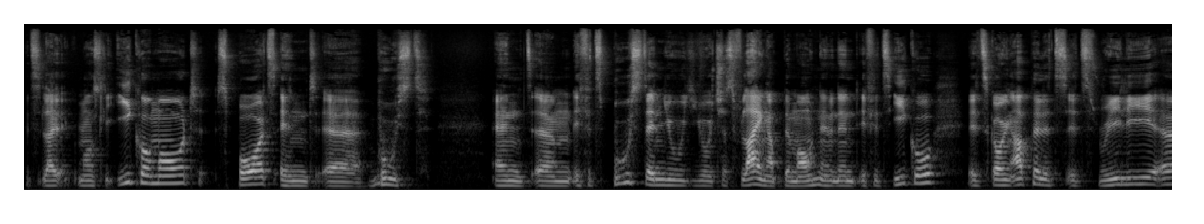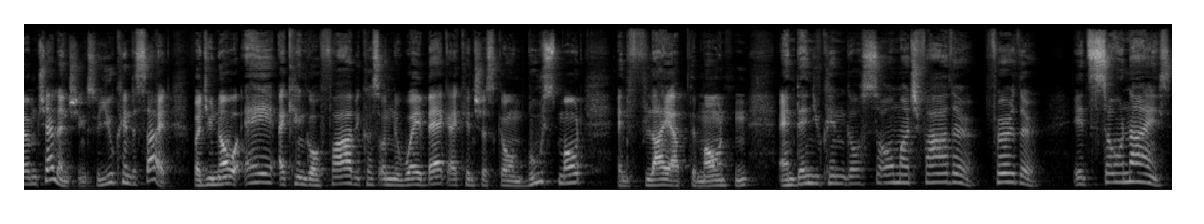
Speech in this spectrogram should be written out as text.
It's like mostly eco mode, sports, and uh, boost. And um, if it's boost, then you you're just flying up the mountain, and if it's eco, it's going uphill. It's it's really um, challenging. So you can decide. But you know, hey, I can go far because on the way back I can just go in boost mode and fly up the mountain, and then you can go so much farther, further. It's so nice.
